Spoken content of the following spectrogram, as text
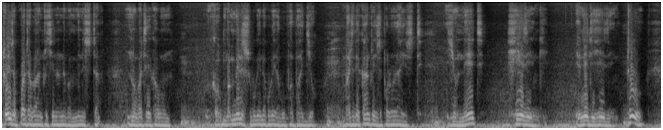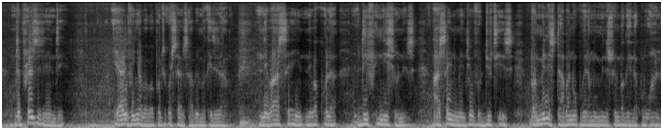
Tuyinza kukwata abantu kinana baminisita nobateekawomu baminisita bugenda kubeera bupapajjo but the country is polarized. You need hearing. You need hearing. Two the president yalifunye abo aba political science abemakirira abo ne bakola definitions assignment of duties baminisita abana okubeera mu minisitule mbagenda kulwana.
